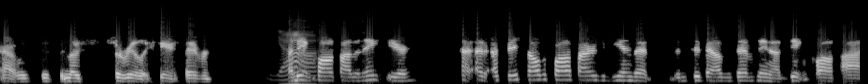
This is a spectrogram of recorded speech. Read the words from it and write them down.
that was just the most surreal experience ever. yeah. I didn't qualify the next year. I, I I fished all the qualifiers again that in 2017 I didn't qualify,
